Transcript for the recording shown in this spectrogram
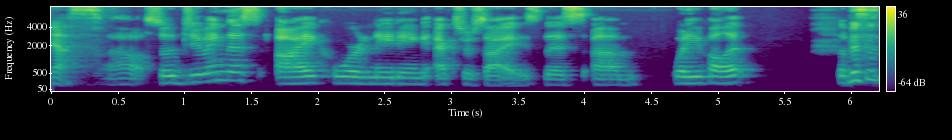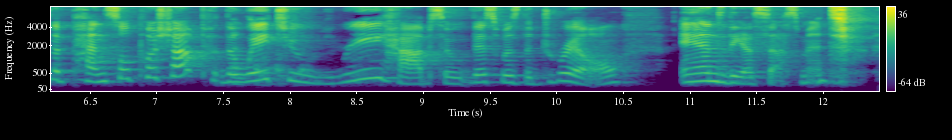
Yes. Wow. So doing this eye coordinating exercise, this um, what do you call it? The this is a pencil push up. The pencil way to rehab. So this was the drill and the assessment.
